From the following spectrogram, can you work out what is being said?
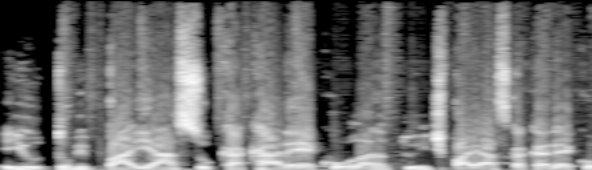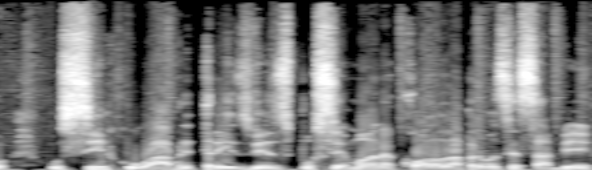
YouTube Palhaço Cacareco, lá na Twitch, Palhaço Cacareco, o circo abre três vezes por semana. Cola lá para você saber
